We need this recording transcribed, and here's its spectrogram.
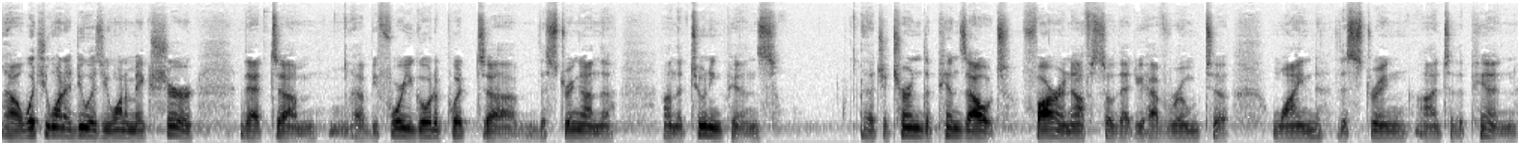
uh, what you want to do is you want to make sure that um, uh, before you go to put uh, the string on the on the tuning pins, that you turn the pins out far enough so that you have room to wind the string onto the pin.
